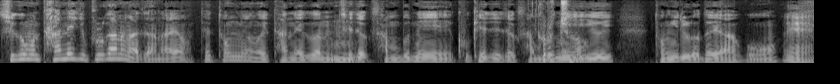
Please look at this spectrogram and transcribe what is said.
지금은 탄핵이 불가능하잖아요. 대통령의 탄핵은 음. 제적 3분의 국회 제적 3분의 그렇죠. 2의 동의를 얻어야 하고 예.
